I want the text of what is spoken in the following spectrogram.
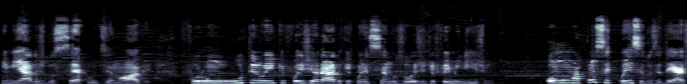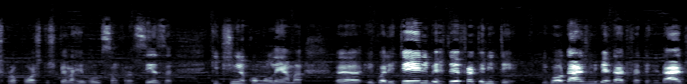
em meados do século XIX, foram o útero em que foi gerado o que conhecemos hoje de feminismo. Como uma consequência dos ideais propostos pela Revolução Francesa, que tinha como lema uh, Igualité, Liberté, Fraternité igualdade, liberdade fraternidade,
